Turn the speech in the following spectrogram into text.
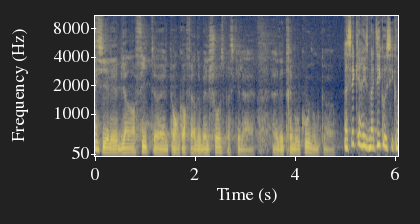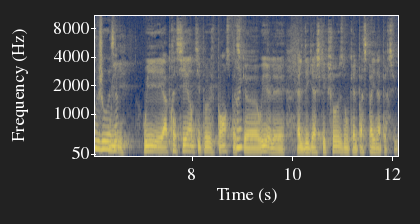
Si elle est bien fit, euh, elle peut encore faire de belles choses parce qu'elle a, des très beaux coups. Donc, euh. Assez charismatique aussi comme joueuse. Oui. Hein. Oui, et appréciée un petit peu, je pense, parce que oui, elle, est, elle dégage quelque chose, donc elle passe pas inaperçue.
